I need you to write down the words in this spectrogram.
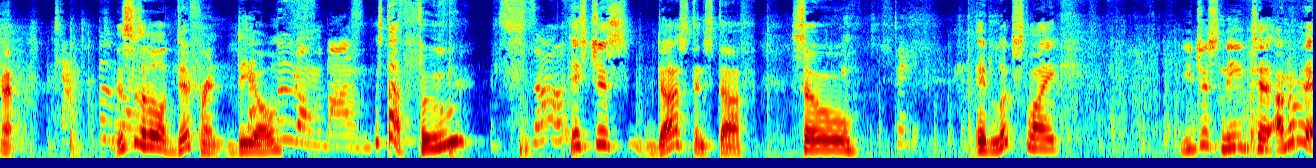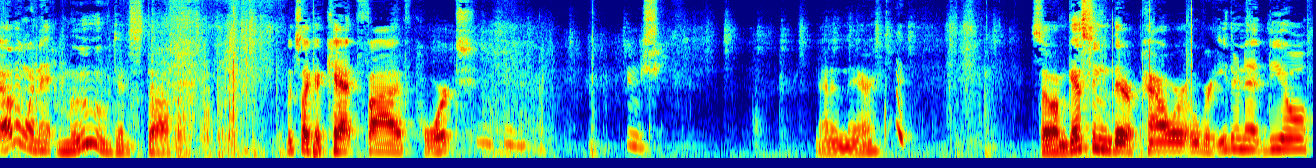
It's food This is a little different deal. Got food on the bottom. It's not food. It's stuff. It's just dust and stuff. So Take it. it looks like you just need to. I remember the other one had moved and stuff. Looks like a Cat 5 port mm-hmm. Let me see. Let me see. down in there. So I'm guessing they're a power over Ethernet deal.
